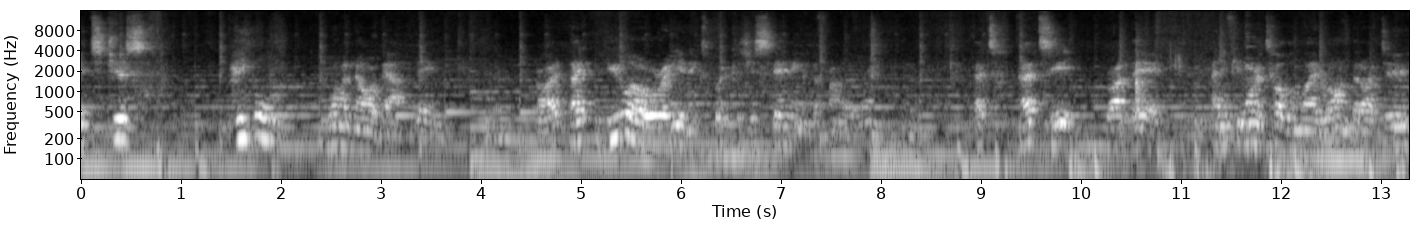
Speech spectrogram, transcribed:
It's just people want to know about them, right? They, you are already an expert because you're standing at the front of the room. That's that's it right there. And if you want to tell them later on that I do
